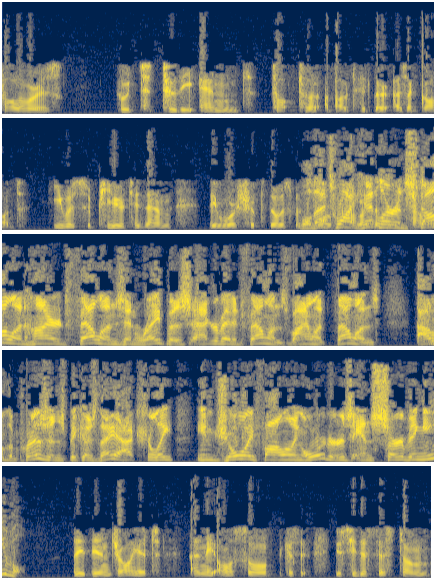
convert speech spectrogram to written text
followers, who t- to the end talked to, about Hitler as a god. He was superior to them. They worshipped those with Well, that's why power Hitler and. Stalin hired felons and rapists, aggravated felons, violent felons out of the prisons because they actually enjoy following orders and serving evil. they, they enjoy it, and they also because it, you see the system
